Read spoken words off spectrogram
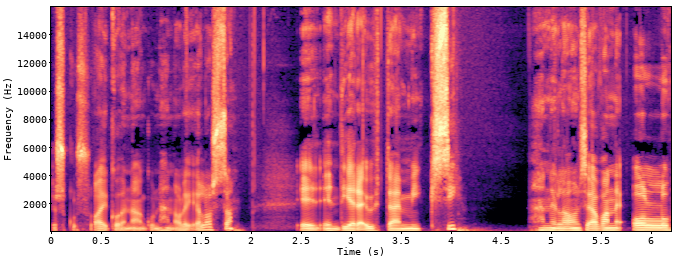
joskus aikoinaan, kun hän oli elossa. En, en tiedä yhtään miksi, hänellä on se avanne ollut,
